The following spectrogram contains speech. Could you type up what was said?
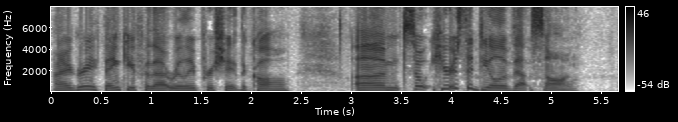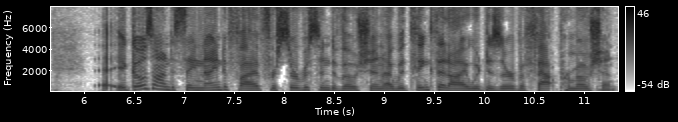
I agree. Thank you for that. Really appreciate the call. Um, so here's the deal of that song. It goes on to say nine to five for service and devotion. I would think that I would deserve a fat promotion.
